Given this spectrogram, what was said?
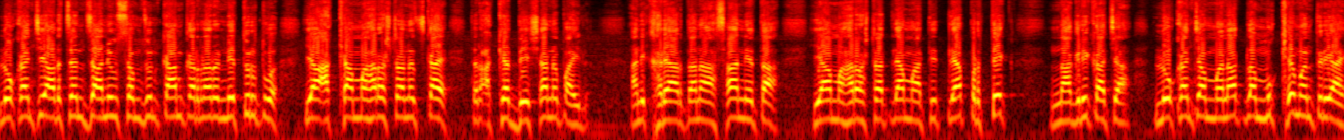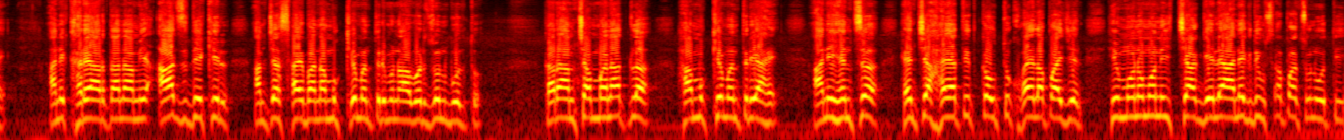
लोकांची अडचण जाणीव समजून काम करणारं नेतृत्व या अख्ख्या महाराष्ट्रानंच काय? तर अख्ख्या देशानं पाहिलं. आणि खऱ्या अर्थानं असा नेता या महाराष्ट्रातल्या मातीतल्या प्रत्येक नागरिकाच्या लोकांच्या मनातला मुख्यमंत्री आहे. आणि खऱ्या अर्थानं आम्ही आज देखील आमच्या साहेबांना मुख्यमंत्री म्हणून आवर्जून बोलतो. कारण आमच्या मनातलं हा मुख्यमंत्री आहे. आणि ह्यांचं ह्यांच्या हयातीत कौतुक व्हायला पाहिजे. ही मनोमन इच्छा गेल्या अनेक दिवसापासून होती.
